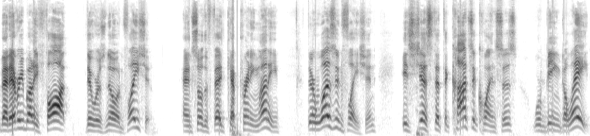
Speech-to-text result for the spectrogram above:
that everybody thought there was no inflation, and so the Fed kept printing money, there was inflation. It's just that the consequences were being delayed.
